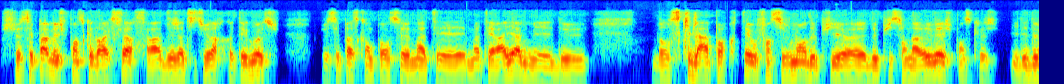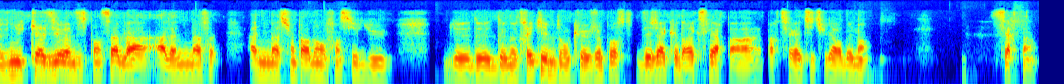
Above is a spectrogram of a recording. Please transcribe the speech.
Je sais pas, mais je pense que Draxler sera déjà titulaire côté gauche. Je sais pas ce qu'en pense Matt et, Ryan, mais de, dans ce qu'il a apporté offensivement depuis, euh, depuis son arrivée, je pense qu'il est devenu quasi indispensable à, l'animation pardon, offensive du, de, de, notre équipe. Donc euh, je pense déjà que Draxler par- partirait titulaire demain. Certain.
